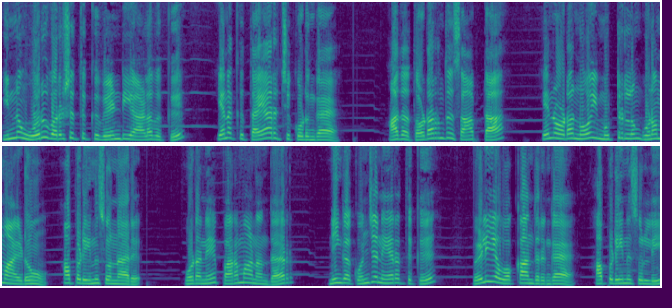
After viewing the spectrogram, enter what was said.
இன்னும் ஒரு வருஷத்துக்கு வேண்டிய அளவுக்கு எனக்கு தயாரிச்சு கொடுங்க. அதை தொடர்ந்து சாப்பிட்டா என்னோட நோய் முற்றிலும் குணமாயிடும் அப்படின்னு சொன்னாரு. உடனே பரமானந்தர் நீங்க கொஞ்ச நேரத்துக்கு வெளியே உக்காந்துருங்க அப்படின்னு சொல்லி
